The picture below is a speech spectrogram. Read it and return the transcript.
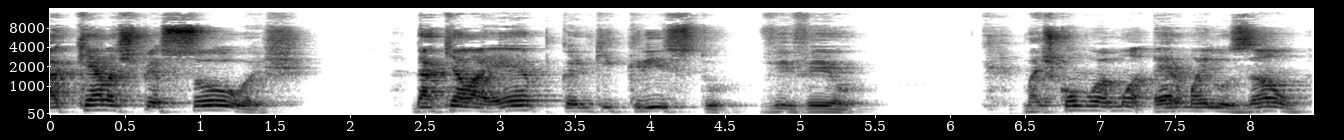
aquelas pessoas daquela época em que Cristo viveu, mas como é era uma ilusão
